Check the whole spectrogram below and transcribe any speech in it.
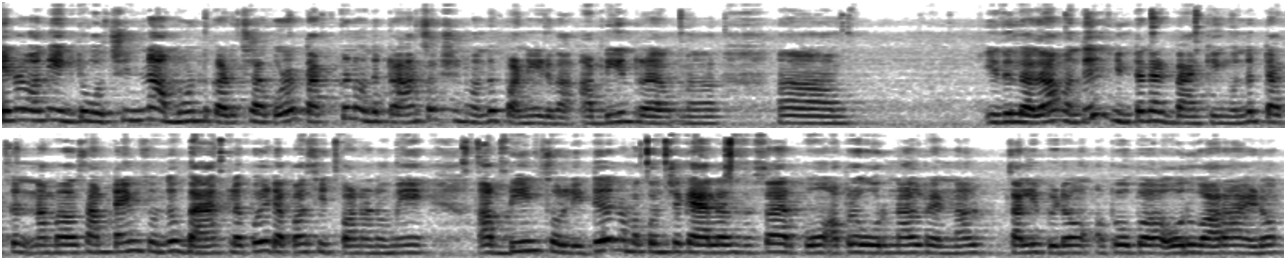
ஏன்னா வந்து என்கிட்ட ஒரு சின்ன அமௌண்ட் கிடைச்சா கூட டக்குன்னு வந்து டிரான்சாக்ஷன் வந்து பண்ணிடுவேன் அப்படின்ற இதில் தான் வந்து இன்டர்நெட் பேங்கிங் வந்து டக்கு நம்ம சம்டைம்ஸ் வந்து பேங்க்ல போய் டெபாசிட் பண்ணணுமே அப்படின்னு சொல்லிட்டு நம்ம கொஞ்சம் கேர்லெஸ்ஸா இருப்போம். அப்புறம் ஒரு நாள் ரெண்டு நாள் தள்ளிப்பிடும். அப்போ இப்போ ஒரு வாரம் ஆகிடும்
